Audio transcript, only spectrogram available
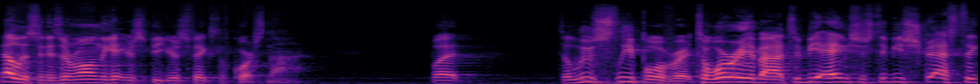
Now, listen, is it wrong to get your speakers fixed? Of course not. But to lose sleep over it, to worry about it, to be anxious, to be stressed, to,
